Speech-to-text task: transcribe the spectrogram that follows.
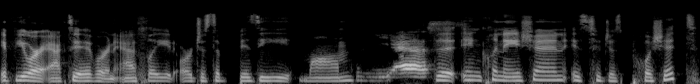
if you are active or an athlete or just a busy mom. Yes. The inclination is to just push it.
